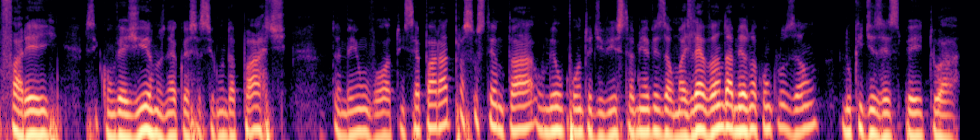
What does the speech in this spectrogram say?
farei, se convergirmos né, com essa segunda parte, também um voto em separado para sustentar o meu ponto de vista, a minha visão, mas levando à mesma conclusão no que diz respeito a,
